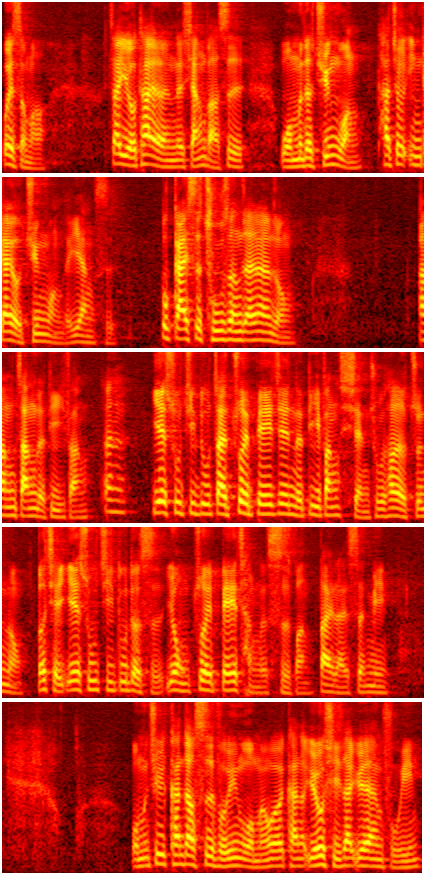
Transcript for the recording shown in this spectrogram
为什么？在犹太人的想法是，我们的君王他就应该有君王的样子，不该是出生在那种肮脏的地方。但是耶稣基督在最卑贱的地方显出他的尊荣，而且耶稣基督的死用最悲惨的死亡带来生命。我们去看到四福音，我们会看到，尤其在约翰福音，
